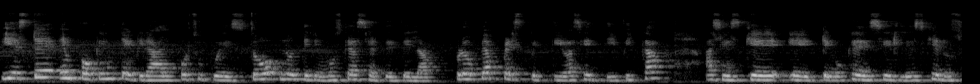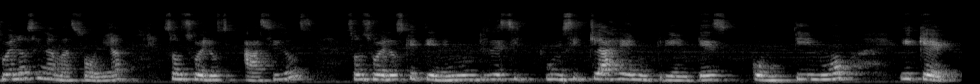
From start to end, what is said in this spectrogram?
Y este enfoque integral, por supuesto, lo tenemos que hacer desde la propia perspectiva científica, así es que eh, tengo que decirles que los suelos en Amazonia son suelos ácidos, son suelos que tienen un, ciclaje de nutrientes continuo y que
